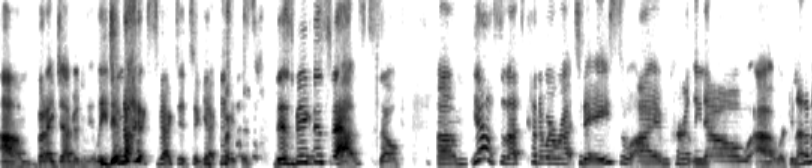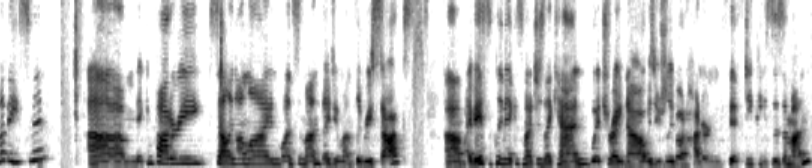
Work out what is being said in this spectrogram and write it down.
Um, but I definitely did not expect it to get quite this this big this fast. So um, yeah, so that's kind of where we're at today. So I'm currently now uh, working out of my basement, um, making pottery, selling online once a month. I do monthly restocks. Um, I basically make as much as I can, which right now is usually about 150 pieces a month.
